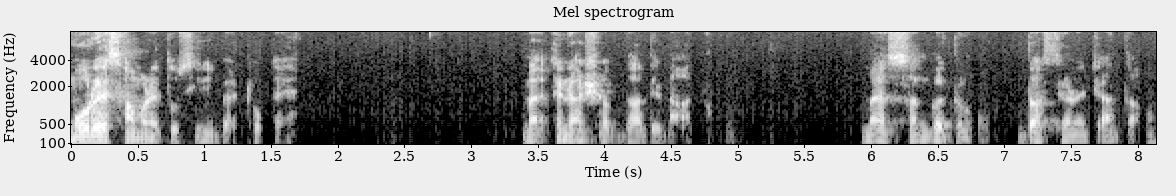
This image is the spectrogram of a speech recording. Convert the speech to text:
ਮੋਰੇ ਸਾਹਮਣੇ ਤੁਸੀਂ ਨਹੀਂ ਬੈਠੋਗੇ ਮੈਂ ਇਹਨਾਂ ਸ਼ਬਦਾਂ ਦੇ ਨਾਲ ਮੈਂ ਸੰਗਤ ਨੂੰ ਦੱਸ ਦੇਣਾ ਚਾਹੁੰਦਾ ਹਾਂ।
